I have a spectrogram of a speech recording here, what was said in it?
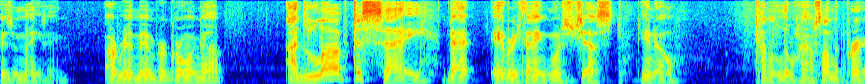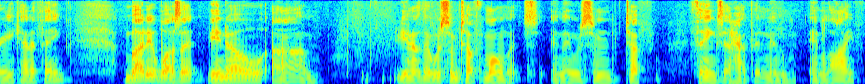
is amazing. I remember growing up, I'd love to say that everything was just, you know, kind of little house on the prairie kind of thing, but it wasn't. You know, um, you know, there was some tough moments and there was some tough things that happened in, in life.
